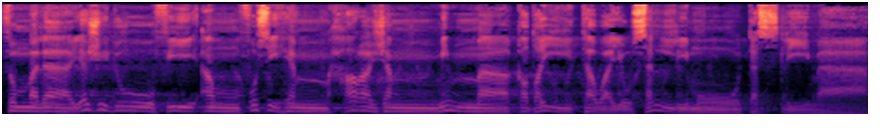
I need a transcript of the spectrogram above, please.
ثم لا يجدوا في أنفسهم حرجا مما قضيت ويسلموا تسليما.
